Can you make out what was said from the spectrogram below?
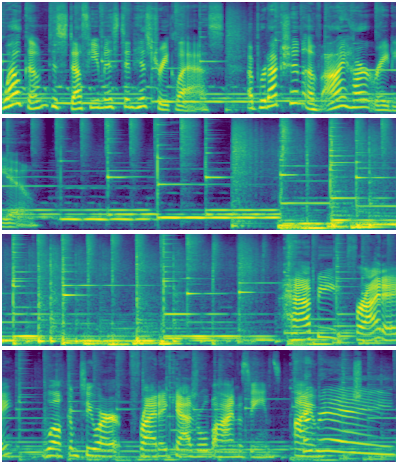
Welcome to Stuff You Missed in History Class, a production of iHeartRadio. Happy Friday. Welcome to our Friday casual behind the scenes. I'm Hooray!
